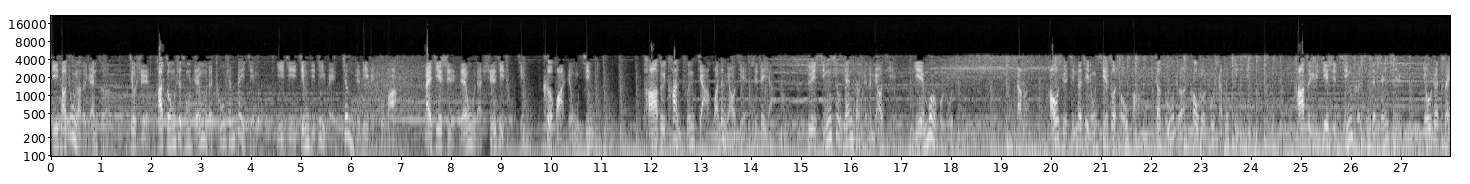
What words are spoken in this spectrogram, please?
一条重要的原则就是他总是从人物的出身背景以及经济地位、政治地位出发，来揭示人物的实际处境，刻画人物心理。他对探春、贾环的描写是这样，对邢岫烟等人的描写也莫不如此。那么，曹雪芹的这种写作手法向读者透露出什么信息？他对于揭示秦可卿的身世有着怎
